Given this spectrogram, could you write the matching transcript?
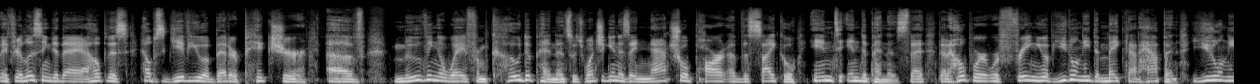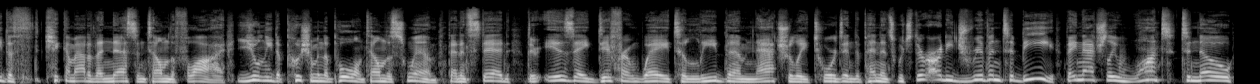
if you're listening today, I hope this helps give you a better picture of moving away from codependence, which once again is a natural part of the cycle into independence that, that I hope we're, we're freeing you up. You don't need to make that happen. You don't need to th- kick them out of the nest and tell them to fly. You don't need to push them in the pool and tell them to swim. That instead there is a different way to lead them naturally towards independence, which they're already driven to be. They naturally want to know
